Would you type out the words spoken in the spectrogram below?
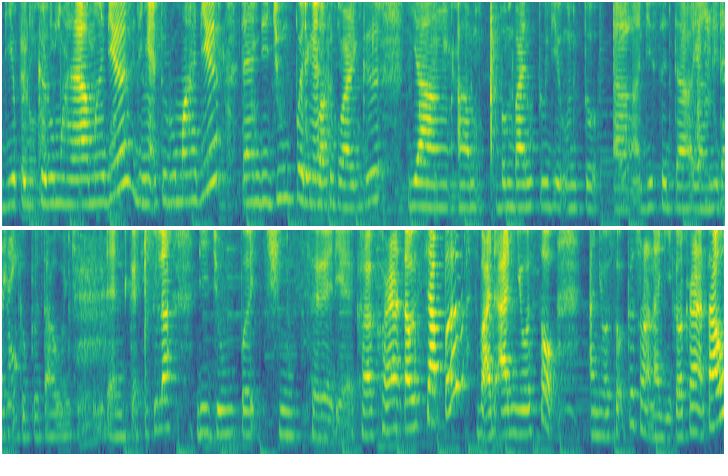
dia pergi ke rumah lama dia. Dia ingat tu rumah dia. Dan dia jumpa dengan sekeluarga yang um, membantu dia untuk uh, dia sedar yang dia dah 30 tahun macam tu dan dekat situlah dia jumpa cinta dia kalau korang nak tahu siapa sebab ada An Yosok An Yosok ke seorang lagi kalau korang nak tahu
